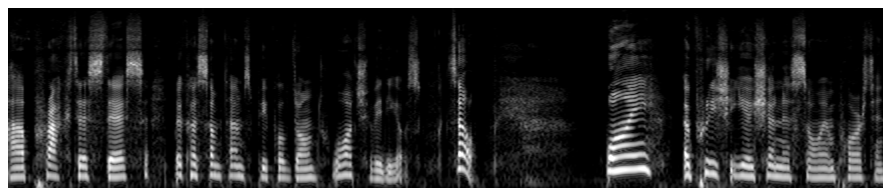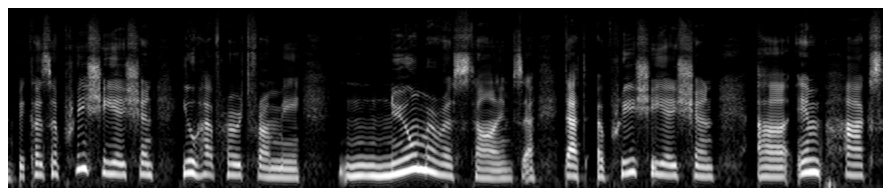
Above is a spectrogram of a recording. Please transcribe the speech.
uh, practice this because sometimes people don't watch videos. So, why appreciation is so important because appreciation, you have heard from me numerous times uh, that appreciation uh, impacts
